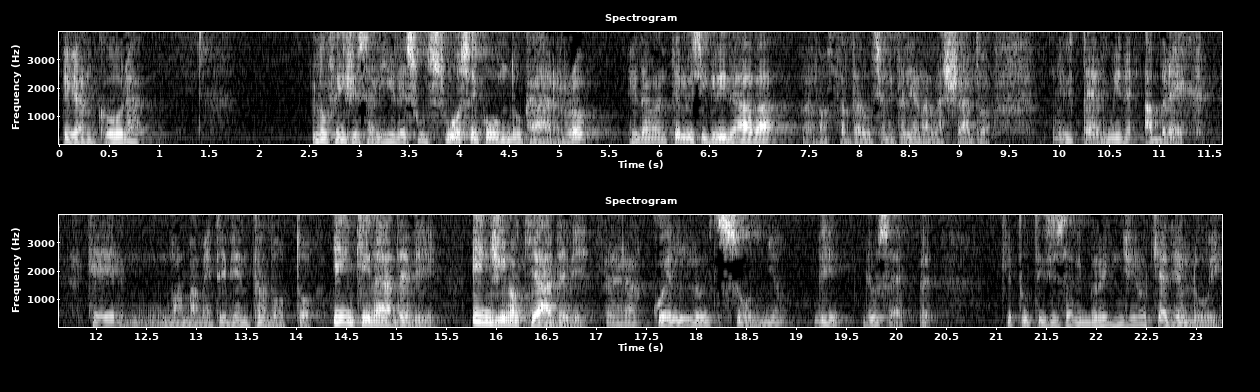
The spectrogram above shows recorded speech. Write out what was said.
E ancora lo fece salire sul suo secondo carro e davanti a lui si gridava, la nostra traduzione italiana ha lasciato il termine abrech, che normalmente viene tradotto inchinatevi, inginocchiatevi. Era quello il sogno di Giuseppe, che tutti si sarebbero inginocchiati a lui,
